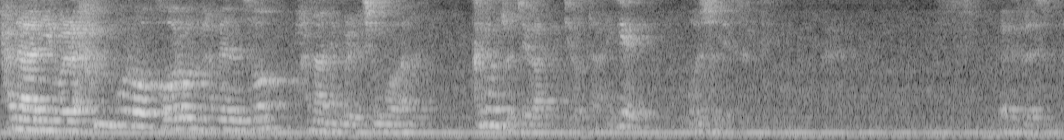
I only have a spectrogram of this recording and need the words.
하나님을 함부로 거론하면서 하나님을 증오하는 그런 존재가 되었다. 이게 원수된 상태. 네, 그렇습니다.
